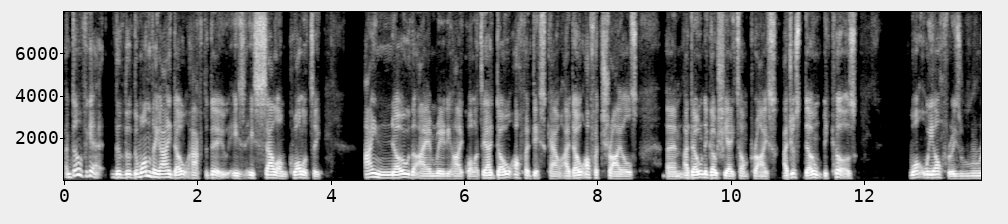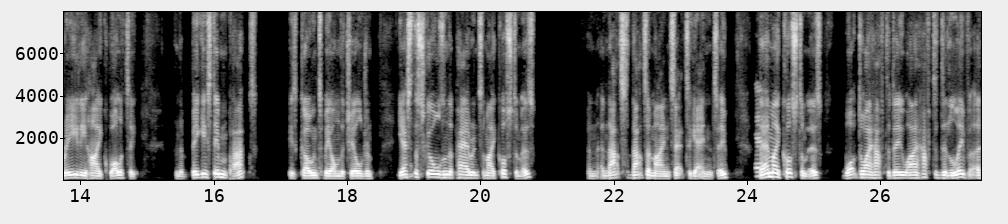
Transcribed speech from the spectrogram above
And don't forget, the, the, the one thing I don't have to do is is sell on quality. I know that I am really high quality. I don't offer discount. I don't offer trials. Um, I don't negotiate on price. I just don't because what we offer is really high quality. And the biggest impact is going to be on the children. Yes, the schools and the parents are my customers, and, and that's that's a mindset to get into. Yeah. They're my customers. What do I have to do? I have to deliver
